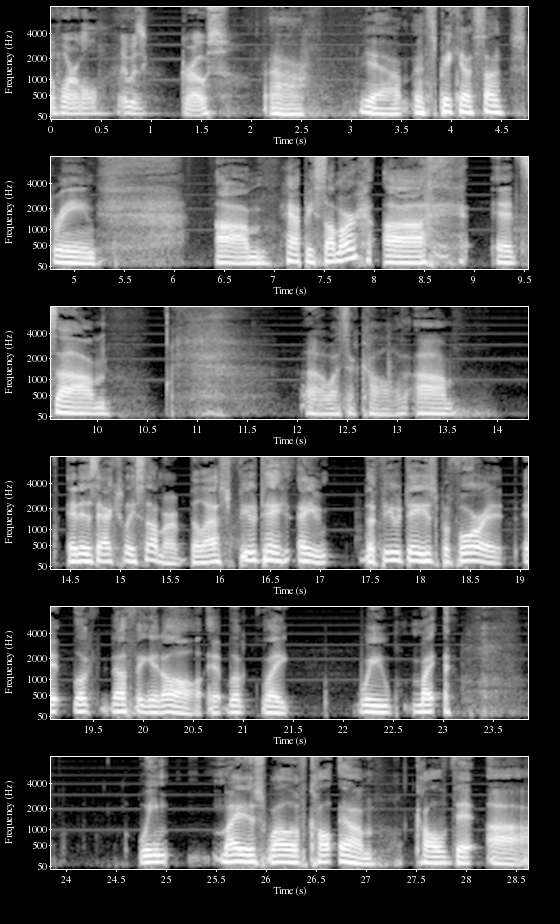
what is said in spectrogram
horrible. It was gross. yeah. And speaking of sunscreen, um, happy summer. Uh, it's um, oh, what's it called? Um, it is actually summer. The last few days, eh, the few days before it, it looked nothing at all. It looked like we might we might as well have called um called it uh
